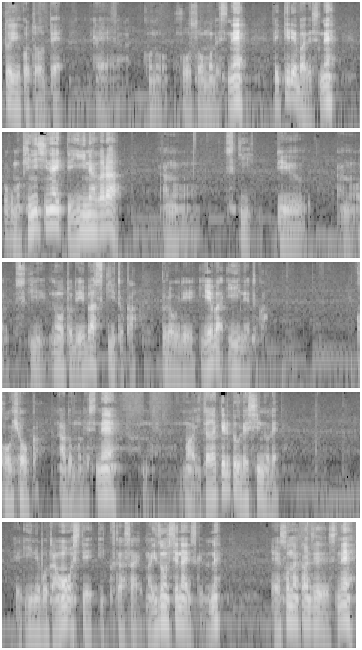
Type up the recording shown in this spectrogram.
ということで、えー、この放送もですねできればですね僕も気にしないって言いながらあの好きっていうあの好きノートで言えば好きとかブログで言えばいいねとか高評価などもですねあのまあいただけると嬉しいのでいいねボタンを押してください。まあ、依存してないですけどね、え、そんな感じでですね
